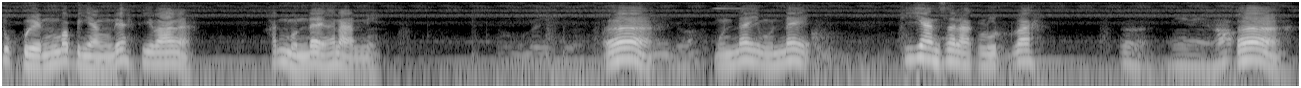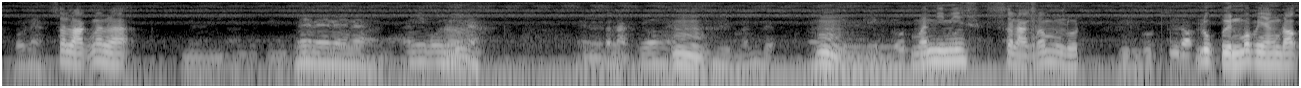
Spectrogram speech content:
ลูกปืนว่าเป็นหยังเด้พี่บ้านอะคันหมุนได้ขนาดนี้ เออไม่เหรอหมุนได้หมุนได้ พี่ย่านสลักหลุดวะเออนี่เนาะเออตัวเนี้ยสลักนั่นแหละแม่นอาจจะเป็นนี่นี่นี่อันนี้พวกนี้นะสลักยุ่งอืมดินมันเดือดอืมดินรุดมันนี่มีสลักแล้วมันหลุด ดินรุดคือดอกลูกปืนว่าเป็นหยังดอก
